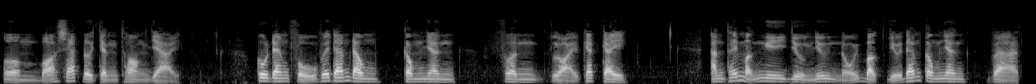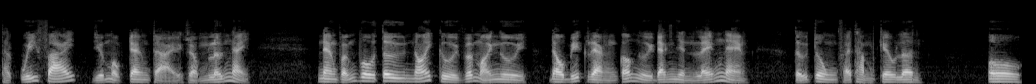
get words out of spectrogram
ôm bó sát đôi chân thon dài. Cô đang phụ với đám đông công nhân phân loại các cây, anh thấy Mẫn Nghi dường như nổi bật giữa đám công nhân và thật quý phái giữa một trang trại rộng lớn này. Nàng vẫn vô tư nói cười với mọi người, đâu biết rằng có người đang nhìn lén nàng. Tử Trung phải thầm kêu lên. Ô,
